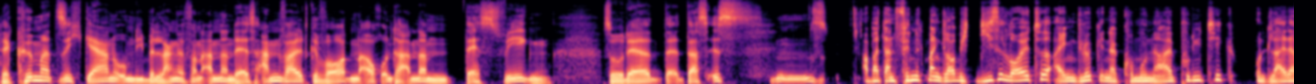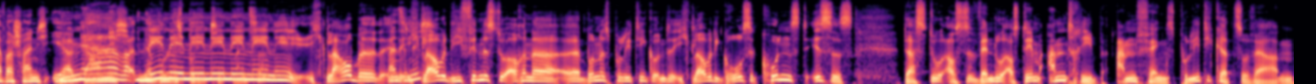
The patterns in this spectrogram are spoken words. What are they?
der kümmert sich gerne um die Belange von anderen. Der ist Anwalt geworden, auch unter anderem deswegen. So, der, der das ist mm, aber dann findet man, glaube ich, diese Leute ein Glück in der Kommunalpolitik und leider wahrscheinlich eher gar nicht in der nee, nee, nee, nee, nee, nee, nee. Ich glaube, ich glaube, die findest du auch in der äh, Bundespolitik und ich glaube, die große Kunst ist es, dass du aus, wenn du aus dem Antrieb anfängst, Politiker zu werden,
